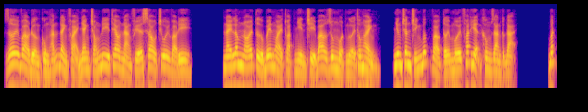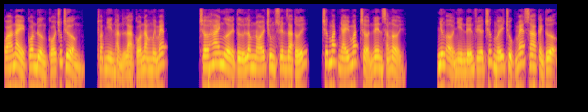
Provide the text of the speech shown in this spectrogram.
Rơi vào đường cùng hắn đành phải nhanh chóng đi theo nàng phía sau chui vào đi. Này lâm nói từ bên ngoài thoạt nhìn chỉ bao dung một người thông hành, nhưng chân chính bước vào tới mới phát hiện không gian cực đại. Bất quá này con đường có chút trường, thoạt nhìn hẳn là có 50 mét. Chờ hai người từ lâm nói chung xuyên ra tới, trước mắt nháy mắt trở nên sáng ngời. Nhưng ở nhìn đến phía trước mấy chục mét xa cảnh tượng,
